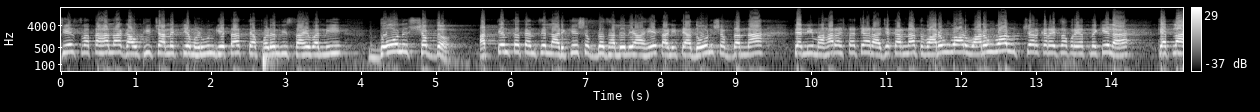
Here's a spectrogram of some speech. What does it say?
जे स्वतःला गावठी चाणक्य म्हणून घेतात त्या फडणवीस साहेबांनी दोन शब्द अत्यंत त्यांचे लाडके शब्द झालेले आहेत आणि त्या दोन शब्दांना त्यांनी महाराष्ट्राच्या राजकारणात वारंवार वारंवार उच्चार करायचा प्रयत्न केला. त्यातला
